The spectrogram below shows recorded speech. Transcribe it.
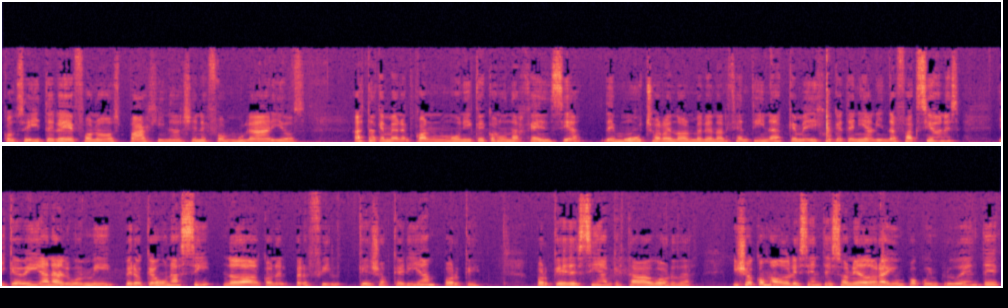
Conseguí teléfonos, páginas, llené formularios, hasta que me comuniqué con una agencia de mucho renombre en Argentina que me dijo que tenía lindas facciones y que veían algo en mí, pero que aún así no daba con el perfil que ellos querían. ¿Por qué? Porque decían que estaba gorda y yo como adolescente soñadora y un poco imprudente,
